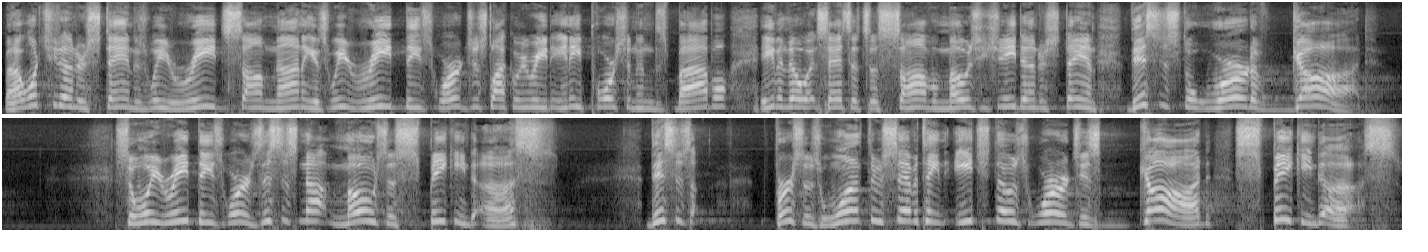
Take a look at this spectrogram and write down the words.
But I want you to understand as we read Psalm 90, as we read these words, just like we read any portion in this Bible, even though it says it's a psalm of Moses, you need to understand this is the Word of God. So when we read these words, this is not Moses speaking to us. This is verses 1 through 17. Each of those words is God speaking to us.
